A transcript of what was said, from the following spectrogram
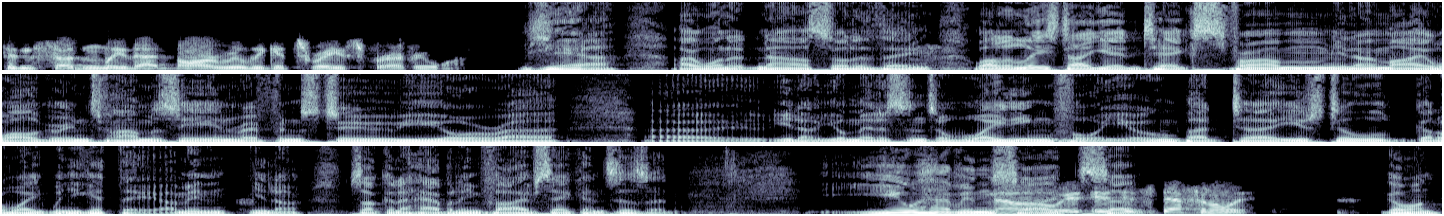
then suddenly that bar really gets raised for everyone yeah, I want it now, sort of thing. Well, at least I get texts from you know my Walgreens pharmacy in reference to your, uh, uh, you know, your medicines are waiting for you, but uh, you still got to wait when you get there. I mean, you know, it's not going to happen in five seconds, is it? You have insights. No, it, it, it's definitely. Go on.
